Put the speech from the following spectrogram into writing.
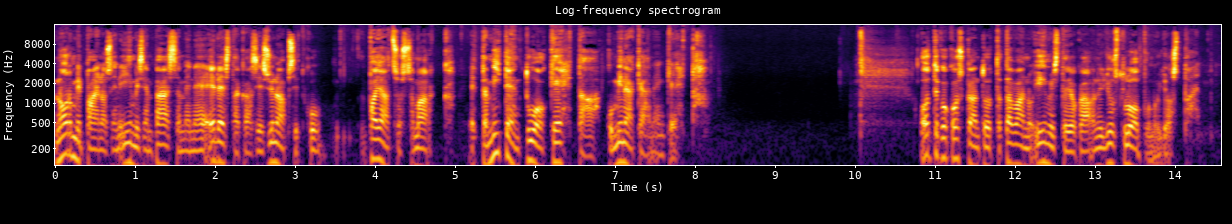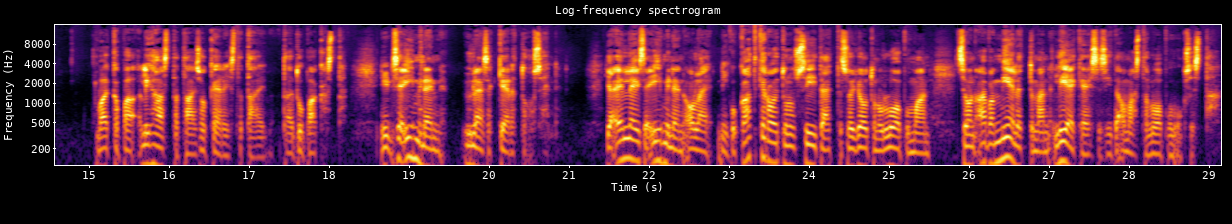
normipainoisen ihmisen päässä menee edestakaisin synapsit kuin pajatsossa markka. Että miten tuo kehtaa, kun minäkään en kehtaa. Oletteko koskaan tuota tavannut ihmistä, joka on just luopunut jostain? Vaikkapa lihasta tai sokerista tai, tai tupakasta. Niin se ihminen yleensä kertoo sen – ja ellei se ihminen ole niin kuin katkeroitunut siitä, että se on joutunut luopumaan, se on aivan mielettömän liekeissä siitä omasta luopumuksestaan.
